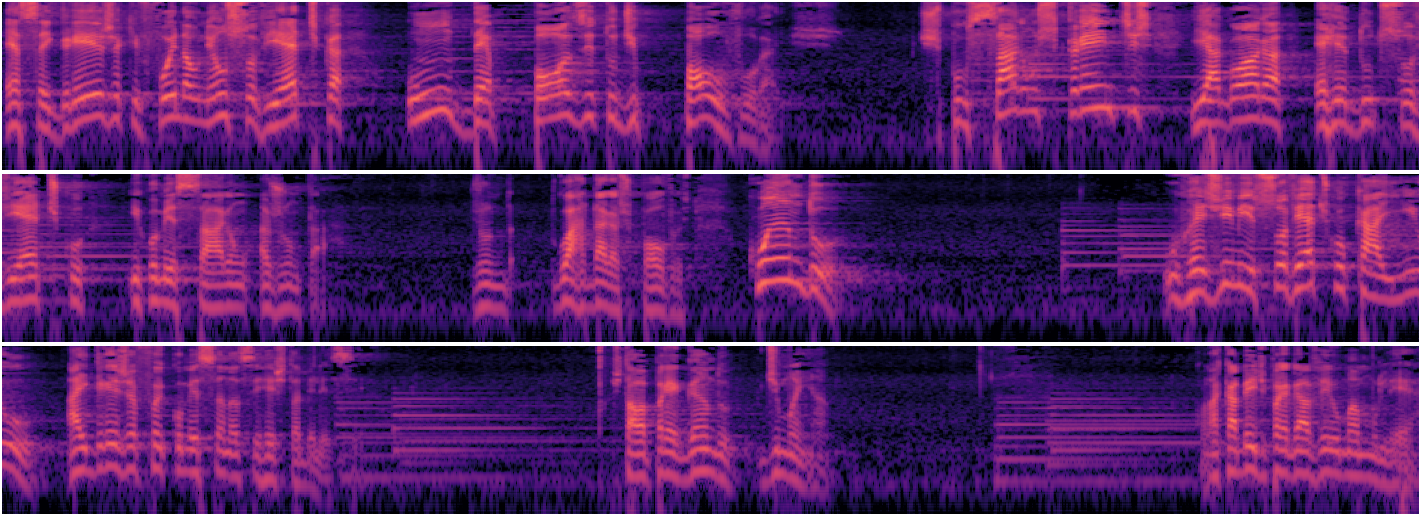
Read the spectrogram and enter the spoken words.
essa igreja que foi na União Soviética um depósito de pólvoras. Expulsaram os crentes e agora é reduto soviético e começaram a juntar guardar as pólvoras. Quando o regime soviético caiu, a igreja foi começando a se restabelecer. Estava pregando de manhã. Quando acabei de pregar, veio uma mulher,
